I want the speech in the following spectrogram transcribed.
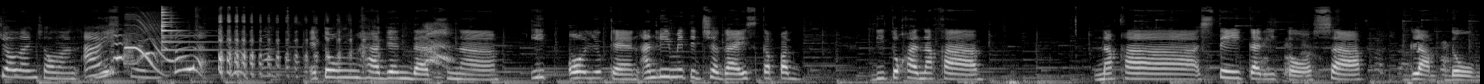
chalan chalan, ice cream, Itong Haagen-Dazs na eat all you can. Unlimited siya guys kapag dito ka naka naka-stay ka rito sa Glamp Dome.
